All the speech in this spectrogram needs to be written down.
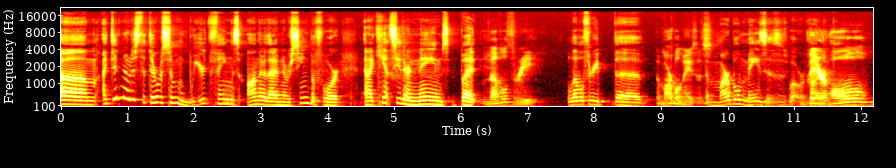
Um, I did notice that there were some weird things on there that I've never seen before, and I can't see their names. But level three level three, the the marble mazes the marble mazes is what we're they're them. all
